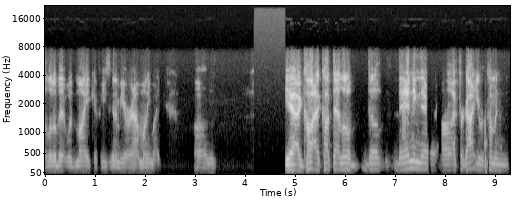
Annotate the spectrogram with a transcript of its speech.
a little bit with Mike if he's going to be around. Money Mike. Um, yeah, I caught I caught that little the the ending there. Uh, I forgot you were coming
